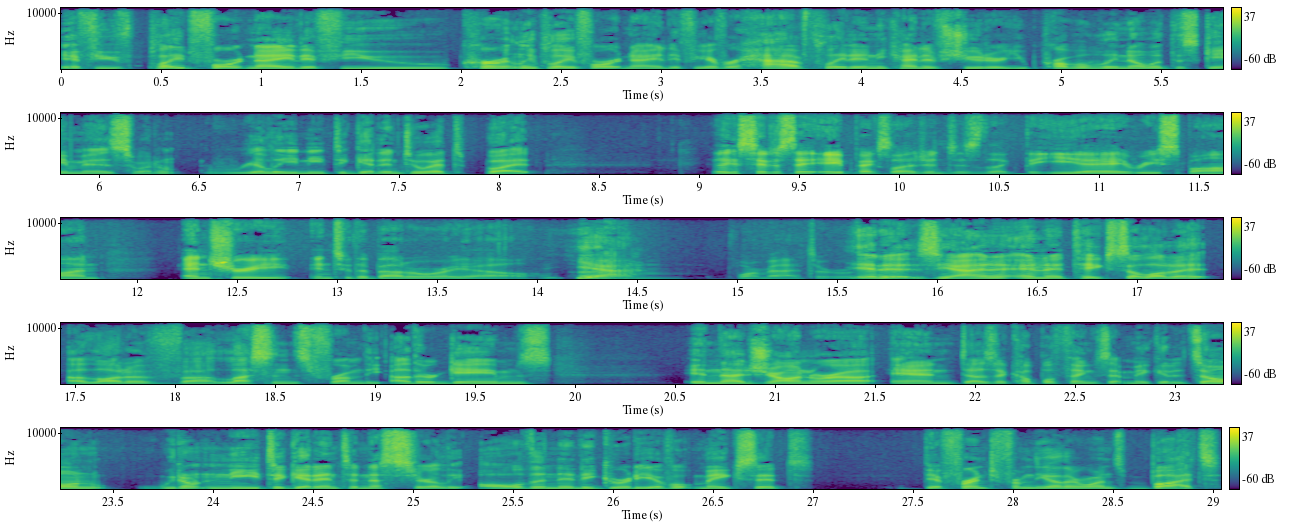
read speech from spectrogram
If you've played Fortnite, if you currently play Fortnite, if you ever have played any kind of shooter, you probably know what this game is. So I don't really need to get into it. But I think it's safe to say Apex Legends is like the EA respawn entry into the battle royale. Yeah. Um, format or It is, yeah, and, and it takes a lot of a lot of uh, lessons from the other games in that genre and does a couple things that make it its own. We don't need to get into necessarily all the nitty gritty of what makes it different from the other ones, but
